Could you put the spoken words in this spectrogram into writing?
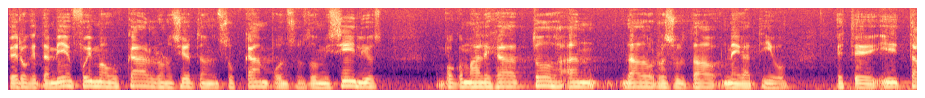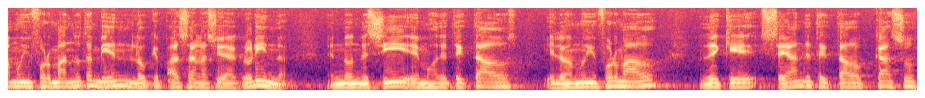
pero que también fuimos a buscarlos, ¿no es cierto?, en sus campos, en sus domicilios, un poco más alejadas, todos han dado resultados negativos. Este, y estamos informando también lo que pasa en la ciudad de Clorinda, en donde sí hemos detectado y lo hemos informado de que se han detectado casos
